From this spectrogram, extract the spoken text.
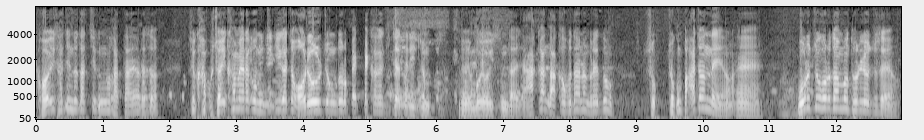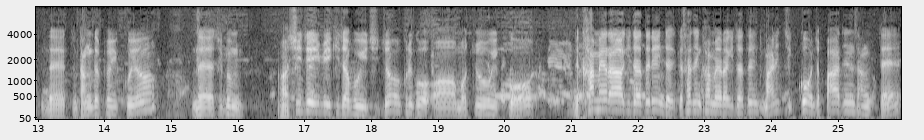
거의 사진도 다 찍은 것 같아요. 그래서 저희 카메라가 움직이기가 좀 어려울 정도로 빽빽하게 기자들이 좀 예, 모여 있습니다. 약간 아까보다는 그래도 조, 조금 빠졌네요. 예. 오른쪽으로도 한번 돌려주세요. 네, 당 대표 있고요. 네, 지금 어, CJB 기자 보이시죠? 그리고 어, 뭐쭉 있고 이제 카메라 기자들이 이제 그 사진 카메라 기자들이 많이 찍고 이제 빠진 상태.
